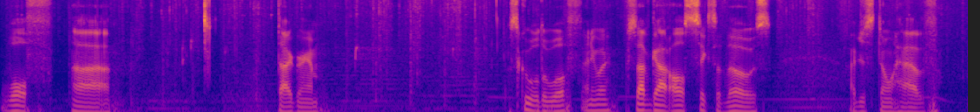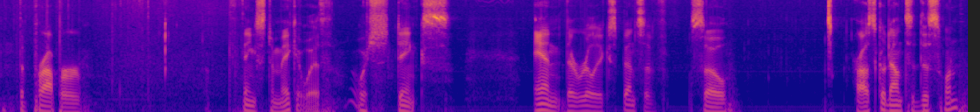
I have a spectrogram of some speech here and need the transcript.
wolf uh, diagram. School the wolf, anyway. Because I've got all six of those. I just don't have the proper things to make it with, which stinks. And they're really expensive. So, all right, let's go down to this one.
